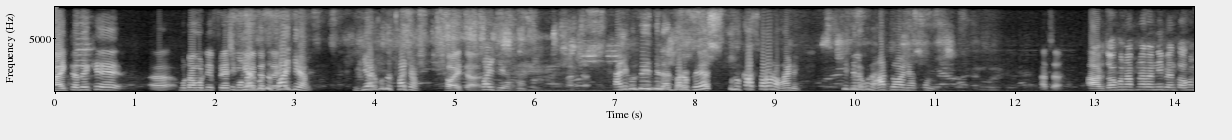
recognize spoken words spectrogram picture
বাইকটা দেখে মোটামুটি ফ্রেশ মনে হইতেছে। ছয় গিয়ার। গিয়ার কিন্তু ছয়টা। ছয়টা? ছয় গিয়ার হ্যাঁ। আচ্ছা। গাড়ি কিন্তু ইঞ্জিন একবারে ফ্রেশ কোনো কাজ করানো হয়নি। ইঞ্জিনে কোনো হাত দেওয়া হয়নি আজ আচ্ছা আর যখন আপনারা নিবেন তখন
